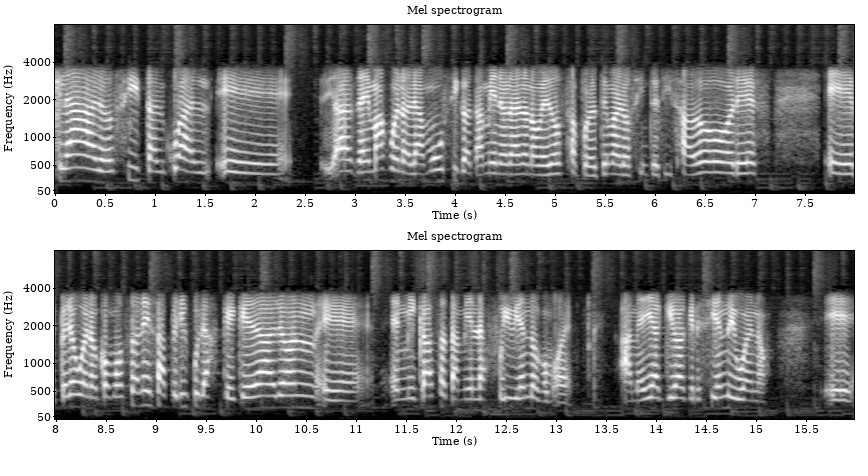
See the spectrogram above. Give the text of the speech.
Claro, sí, tal cual. Eh, además, bueno, la música también era novedosa por el tema de los sintetizadores. Eh, pero bueno, como son esas películas que quedaron eh, en mi casa, también las fui viendo como de, a medida que iba creciendo y bueno, eh,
